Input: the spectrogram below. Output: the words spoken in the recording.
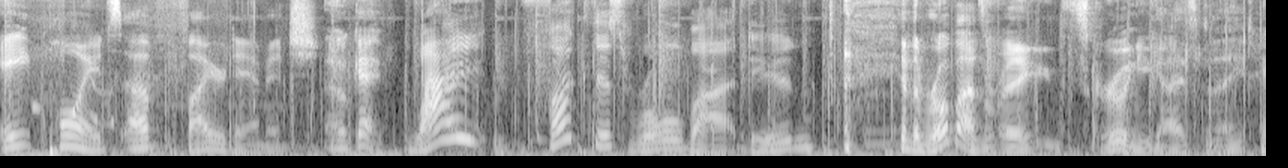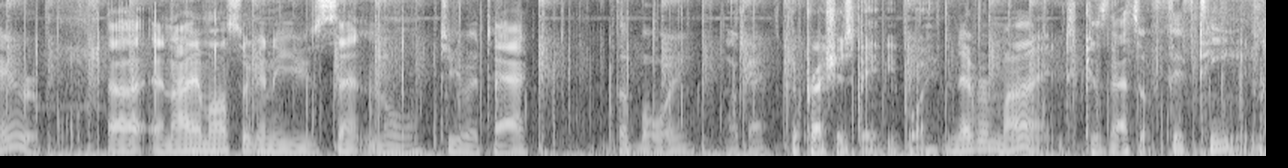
eight points of fire damage. Okay. Why? Fuck this robot, dude. the robot's uh, screwing you guys tonight. Terrible. Uh, and I am also gonna use Sentinel to attack the boy. Okay. The precious baby boy. Never mind, because that's a 15.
